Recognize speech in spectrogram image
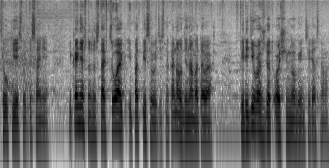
ссылки есть в описании – и, конечно же, ставьте лайк и подписывайтесь на канал Динамо ТВ. Впереди вас ждет очень много интересного.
